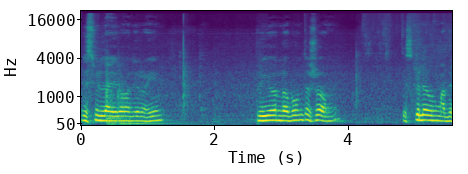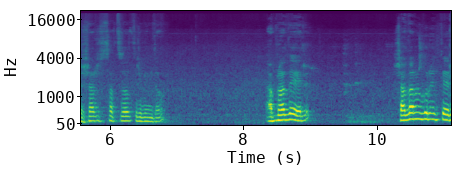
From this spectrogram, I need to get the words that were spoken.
বিসমিল্লাহ রহমান রহিম প্রিয় নবম দশম স্কুল এবং মাদ্রাসার ছাত্রছাত্রীবৃন্দ, আপনাদের সাধারণ গণিতের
